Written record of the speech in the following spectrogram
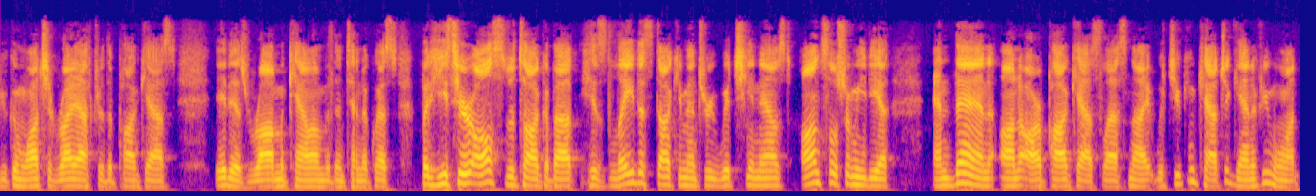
you can watch it right after the podcast. It is Rob McCallum with Nintendo Quest. But he's here also to talk about his latest documentary, which he announced on social media and then on our podcast last night, which you can catch again if you want.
